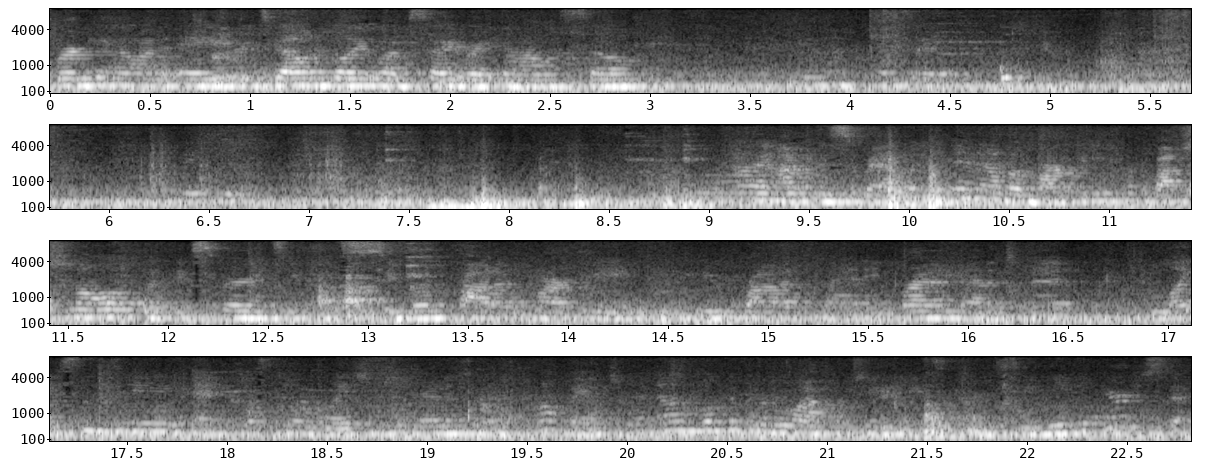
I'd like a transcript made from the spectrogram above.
working on a retail affiliate website right now. So, yeah, that's it. Thank you. Hi, I'm Lisa Bradley, and I'm a marketing professional with experience in consumer product marketing, new product planning, brand management, licensing, and customer relationship management, and account management, and I'm looking for new opportunities. Come see me here to stay.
